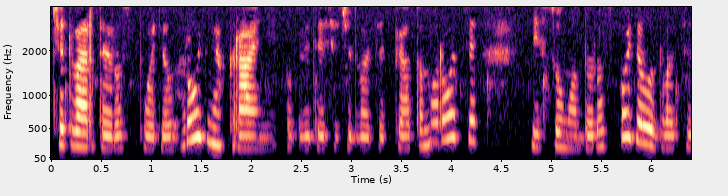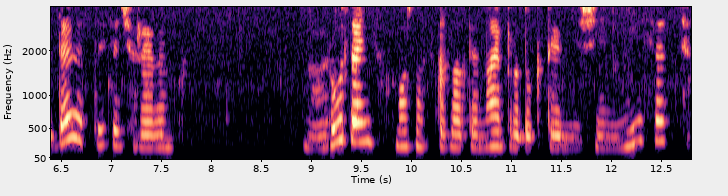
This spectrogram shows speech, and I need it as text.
Четвертий розподіл грудня, крайній у 2025 році, і сума до розподілу 29 тисяч гривень. Грудень, можна сказати, найпродуктивніший місяць.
